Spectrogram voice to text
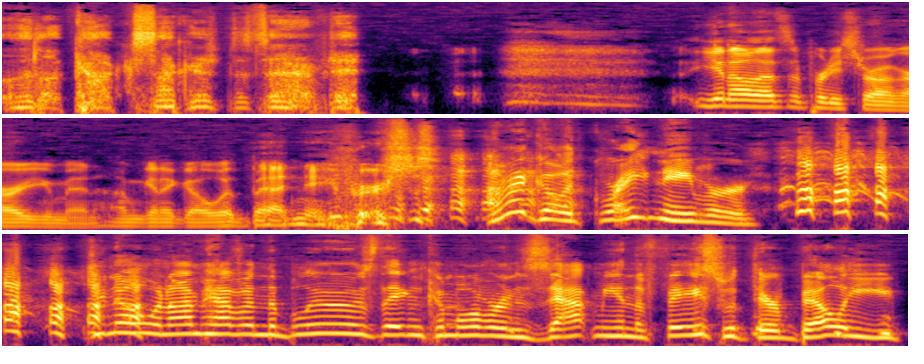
little cocksuckers deserved it." You know that's a pretty strong argument. I'm gonna go with bad neighbors. I'm gonna go with great neighbor. you know, when I'm having the blues, they can come over and zap me in the face with their belly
